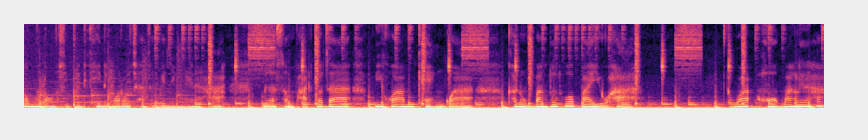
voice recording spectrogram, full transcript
ต้องมาลองชิมกันอีกทีนึงว่ารสชาติจะเป็นยังไงนะคะ เนื้อสัมผัสก็จะมีความแข็งกว่าขนมปังทั่ว ๆ ไปอยู่ค่ะ แต่ว่าหอมมากเลยนะคะ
